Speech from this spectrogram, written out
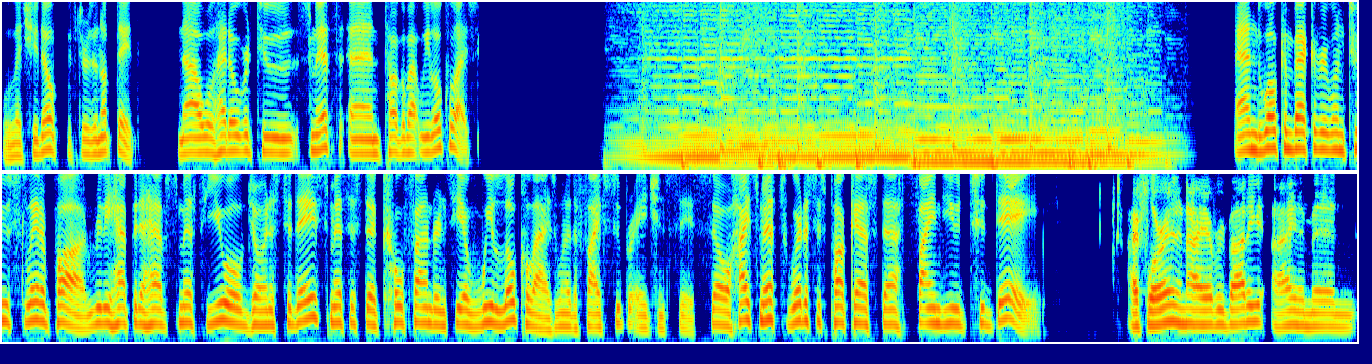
we'll let you know if there's an update. Now we'll head over to Smith and talk about Welocalize. And welcome back, everyone, to SlatorPod. Really happy to have Smith Yewell join us today. Smith is the co founder and CEO of Welocalize, one of the five super agencies. So, hi, Smith. Where does this podcast uh, find you today? Hi, Florian, and hi, everybody. I am in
